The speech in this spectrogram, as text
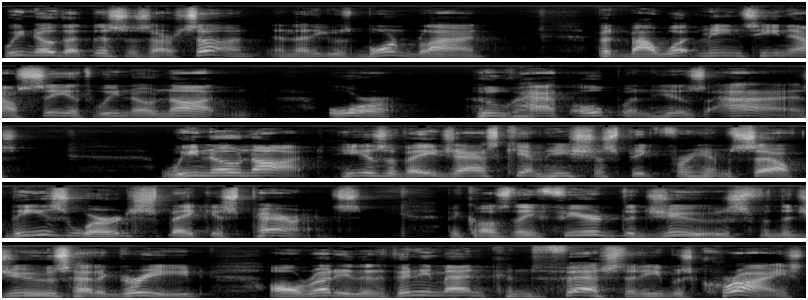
We know that this is our son, and that he was born blind. But by what means he now seeth, we know not, or who hath opened his eyes. We know not. He is of age, ask him, he shall speak for himself. These words spake his parents, because they feared the Jews, for the Jews had agreed already that if any man confessed that he was Christ,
